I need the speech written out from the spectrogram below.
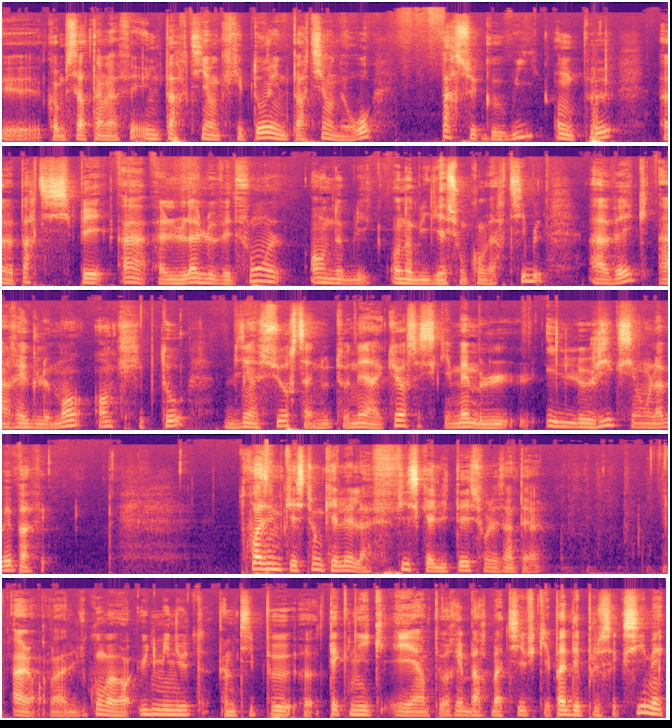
euh, comme certains l'ont fait, une partie en crypto et une partie en euros, parce que oui, on peut euh, participer à la levée de fonds en, en, obligation convertible avec un règlement en crypto. Bien sûr, ça nous tenait à cœur, c'est ce qui est même illogique si on ne l'avait pas fait. Troisième question, quelle est la fiscalité sur les intérêts? Alors, du coup, on va avoir une minute un petit peu euh, technique et un peu rébarbative, qui n'est pas des plus sexy, mais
